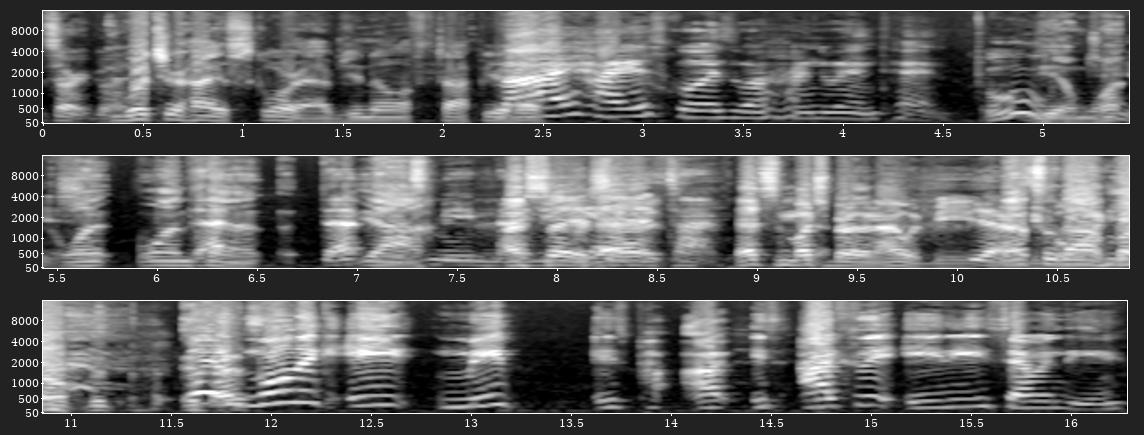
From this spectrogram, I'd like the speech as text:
sorry, go ahead. What's your highest score, Ab? Do you know off the top of your My head? My highest score is 110. Ooh. Yeah, one, jeez. one, one That- ten. That yeah. beats me 90% say of the time. That's much better than I would be. Yeah. That's be without bowling. bump. but Well, That's- it's more like 8, maybe it's, uh, it's actually 80, 70,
